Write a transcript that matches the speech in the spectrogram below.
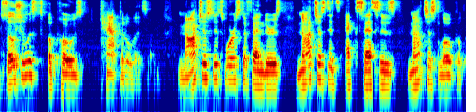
Socialists oppose capitalism, not just its worst offenders, not just its excesses, not just locally.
